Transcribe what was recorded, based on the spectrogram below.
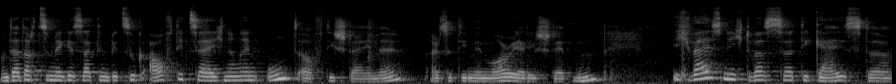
Und er hat auch zu mir gesagt, in Bezug auf die Zeichnungen und auf die Steine, also die Memorialstätten, mhm. Ich weiß nicht, was die Geister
